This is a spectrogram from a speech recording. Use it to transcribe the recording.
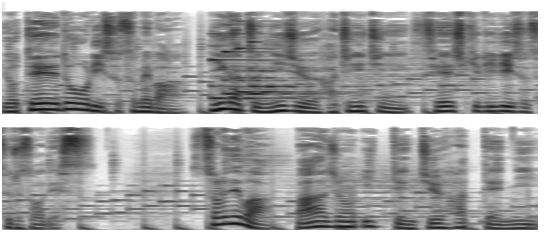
予定通り進めば2月28日に正式リリースするそうです。それではバージョン1.18.2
